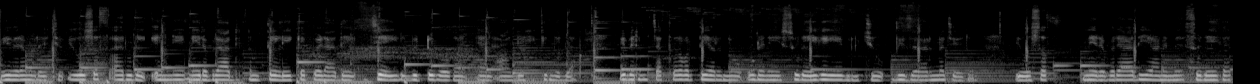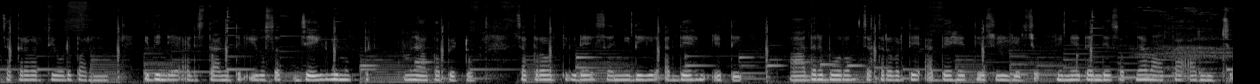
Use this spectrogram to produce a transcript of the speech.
വിവരമറിയിച്ചു. യൂസഫ് അരുളി. എന്റെ നിരപരാധിത്വം തെളിയിക്കപ്പെടാതെ ജയിൽ വിട്ടുപോകാൻ ഞാൻ ആഗ്രഹിക്കുന്നില്ല. വിവരം ചക്രവർത്തി അറിഞ്ഞു. ഉടനെ സുലേഖയെ വിളിച്ചു വിചാരണ ചെയ്തു. യൂസഫ് നിരപരാധിയാണെന്ന് സുലേഖ ചക്രവർത്തിയോട് പറഞ്ഞു. ഇതിന്റെ അടിസ്ഥാനത്തിൽ യൂസഫ് ജയിൽ വിമുക്തനാക്കപ്പെട്ടു. ചക്രവർത്തിയുടെ സന്നിധിയിൽ അദ്ദേഹം എത്തി. ആദരപൂർവം ചക്രവർത്തി അദ്ദേഹത്തെ സ്വീകരിച്ചു. പിന്നെ തന്റെ സ്വപ്ന വാർത്ത അറിയിച്ചു.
